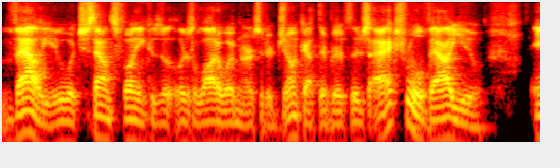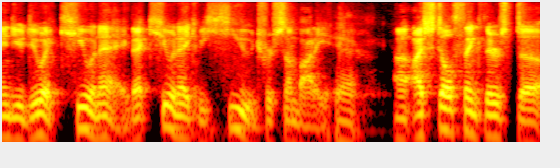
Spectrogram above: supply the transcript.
value, which sounds funny because there's a lot of webinars that are junk out there, but if there's actual value and you do a Q&A, that Q&A can be huge for somebody. Yeah. Uh, I still think there's a,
